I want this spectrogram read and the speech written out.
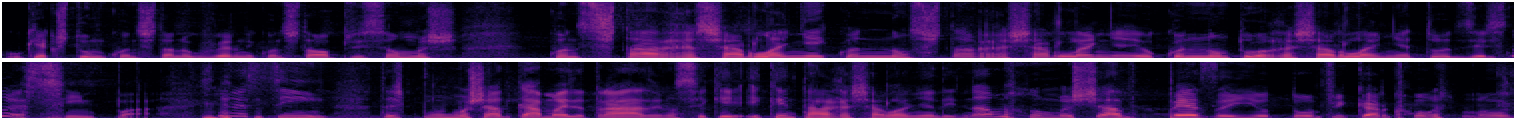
o que é costume quando se está no governo e quando se está à oposição, mas quando se está a rachar lenha e quando não se está a rachar lenha. Eu, quando não estou a rachar lenha, estou a dizer isso não é assim, pá. Isso não é assim. Tens que pôr o machado cá mais atrás e não sei o quê. E quem está a rachar lenha diz: Não, mas o machado pesa e eu estou a ficar com as mãos.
